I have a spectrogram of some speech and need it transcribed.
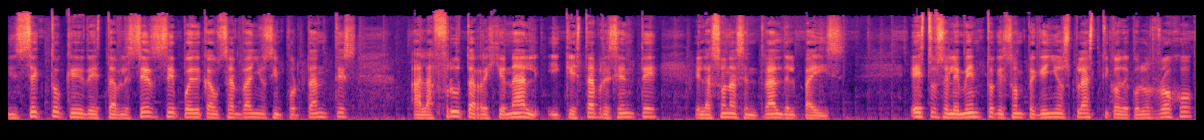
insecto que de establecerse puede causar daños importantes a la fruta regional y que está presente en la zona central del país. Estos elementos, que son pequeños plásticos de color rojo,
